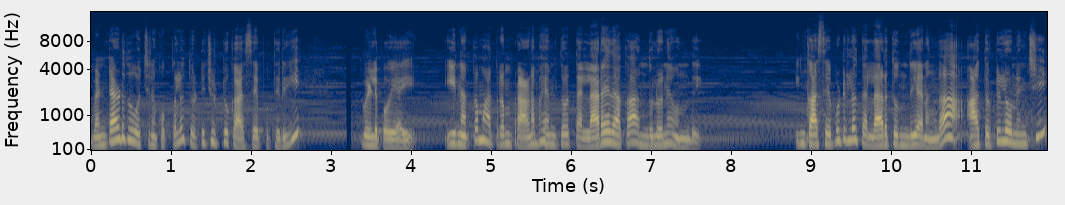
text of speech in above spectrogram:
వెంటాడుతూ వచ్చిన కుక్కలు తొట్టి చుట్టూ కాసేపు తిరిగి వెళ్ళిపోయాయి. ఈ నక్క మాత్రం ప్రాణభయంతో తెల్లారేదాకా అందులోనే ఉంది. ఇంకాసేపటిలో తెల్లారుతుంది అనగా ఆ తొట్టిలో నుంచి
